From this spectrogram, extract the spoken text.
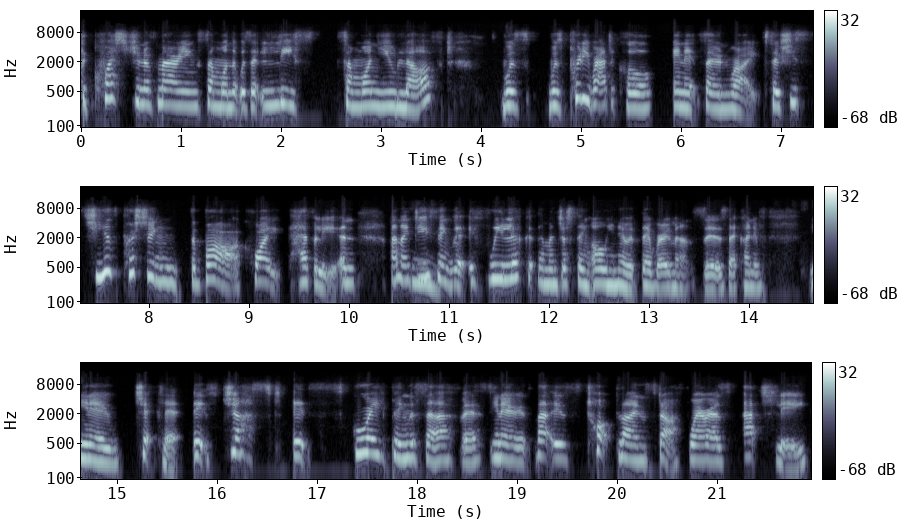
the question of marrying someone that was at least someone you loved was was pretty radical in its own right. So she's she is pushing the bar quite heavily, and and I do mm. think that if we look at them and just think, oh, you know, they're romances, they're kind of, you know, chick lit. It's just it's scraping the surface. You know, that is top line stuff. Whereas actually,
